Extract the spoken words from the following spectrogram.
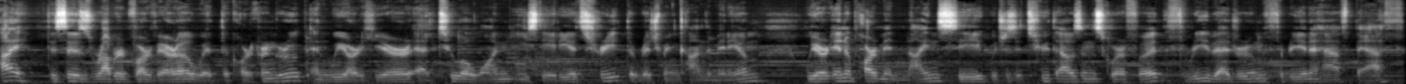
Hi, this is Robert Varvera with the Corcoran Group, and we are here at 201 East 80th Street, the Richmond condominium. We are in apartment 9C, which is a 2,000 square foot, three bedroom, three and a half bath.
